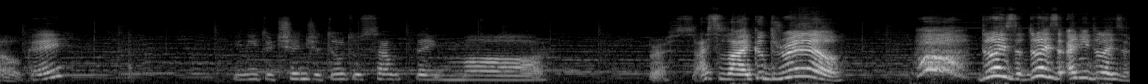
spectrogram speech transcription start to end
Okay. You need to change the tool to something more precise, like a drill. the laser, the laser. I need the laser.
